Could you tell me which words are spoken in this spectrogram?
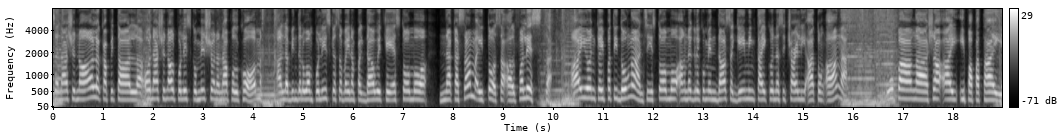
sa National Capital o National Police Commission o NAPOLCOM ang labindalawang polis kasabay ng pagdawit kay Estomo nakasama ito sa Alpha List. Ayon kay Patidongan, si Estomo ang nagrekomenda sa gaming tycoon na si Charlie Atong Ang upang ah, siya ay ipapatay.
